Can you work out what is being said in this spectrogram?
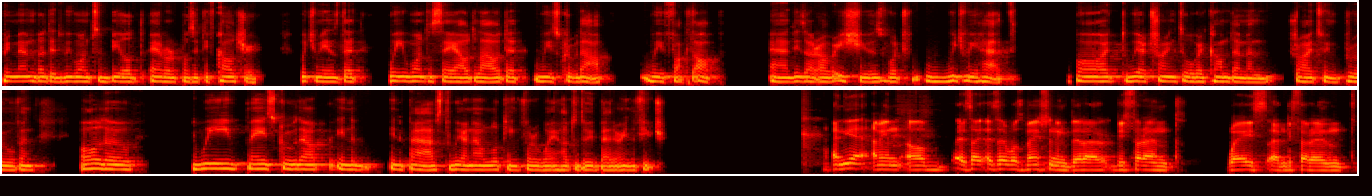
remember that we want to build error positive culture, which means that we want to say out loud that we screwed up, we fucked up, and these are our issues which which we had, but we are trying to overcome them and try to improve. And although we may screwed up in the in the past, we are now looking for a way how to do it better in the future. And yeah, I mean, um, as I as I was mentioning, there are different ways and different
